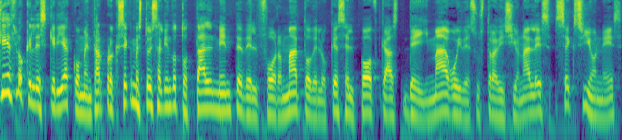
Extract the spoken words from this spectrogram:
¿Qué es lo que les quería comentar? Porque sé que me estoy saliendo totalmente del formato de lo que es el podcast de Imago y de sus tradicionales secciones.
